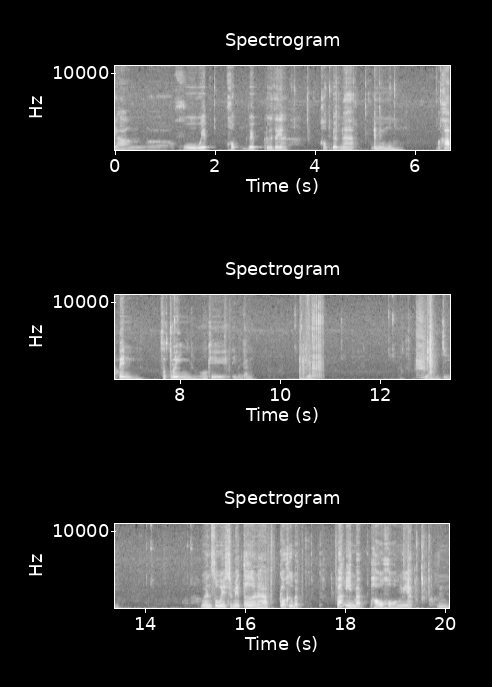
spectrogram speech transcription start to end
อย่างโคเว็บครบเว็บอะไรสักอย่างครบเว็บนะฮะไอแมงมุมมาค้าเป็นสตริงโอเค ดีเหมือนกันเก็บ อย่างจริง เหมือน Switch Meter นะครับ ก็คือแบบปลั๊กอินแบบเผาของเนี้ย อืม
